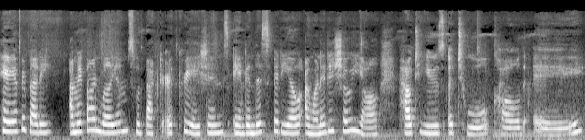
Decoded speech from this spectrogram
Hey everybody, I'm Yvonne Williams with Back to Earth Creations and in this video I wanted to show y'all how to use a tool called a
